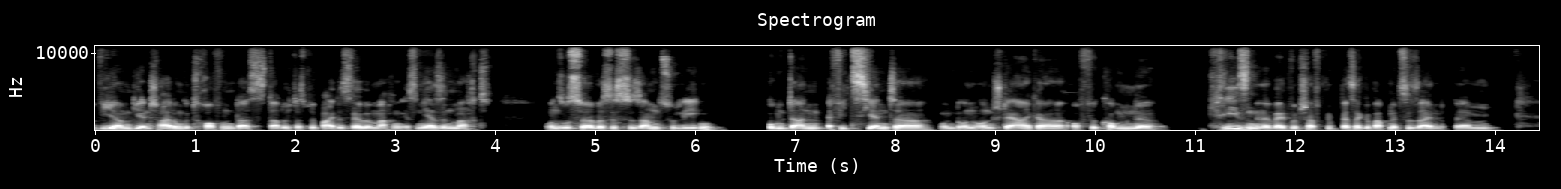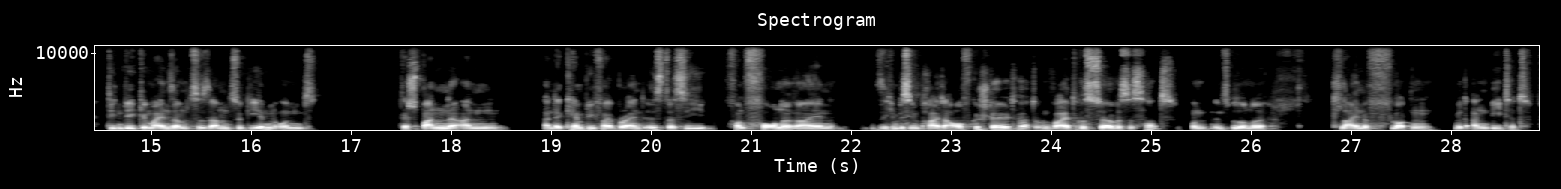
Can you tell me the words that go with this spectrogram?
wir haben die Entscheidung getroffen, dass dadurch, dass wir beides selber machen, es mehr Sinn macht, unsere Services zusammenzulegen, um dann effizienter und, und, und stärker auch für kommende Krisen in der Weltwirtschaft besser gewappnet zu sein, ähm, den Weg gemeinsam zusammenzugehen. Und das Spannende an, an der Camplify-Brand ist, dass sie von vornherein sich ein bisschen breiter aufgestellt hat und weitere Services hat und insbesondere kleine Flotten mit anbietet.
